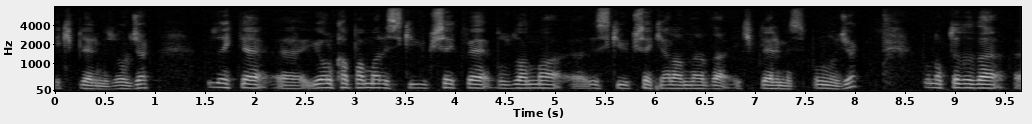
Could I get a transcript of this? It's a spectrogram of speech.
ekiplerimiz olacak. Özellikle e, yol kapama riski yüksek ve buzlanma e, riski yüksek alanlarda ekiplerimiz bulunacak. Bu noktada da e,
